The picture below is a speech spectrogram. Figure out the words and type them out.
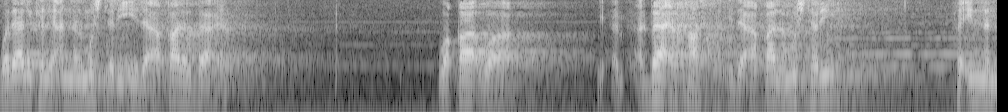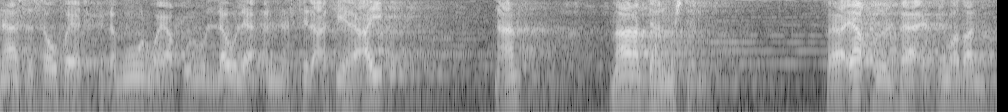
وذلك لأن المشتري إذا أقال البائع وقا و البائع خاصة إذا أقال المشتري فإن الناس سوف يتكلمون ويقولون لولا أن السلعة فيها عيب. نعم. ما ردها المشتري. فيأخذ البائع عوضا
